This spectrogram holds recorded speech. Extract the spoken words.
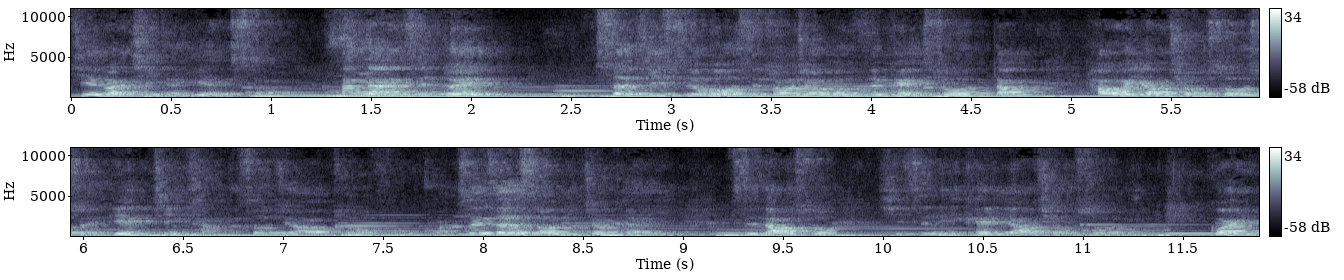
阶段性的验收。那当然是对设计师或者是装修公司可以说，当他会要求说水电进场的时候就要做付款，所以这个时候你就可以知道说，其实你可以要求说你关于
